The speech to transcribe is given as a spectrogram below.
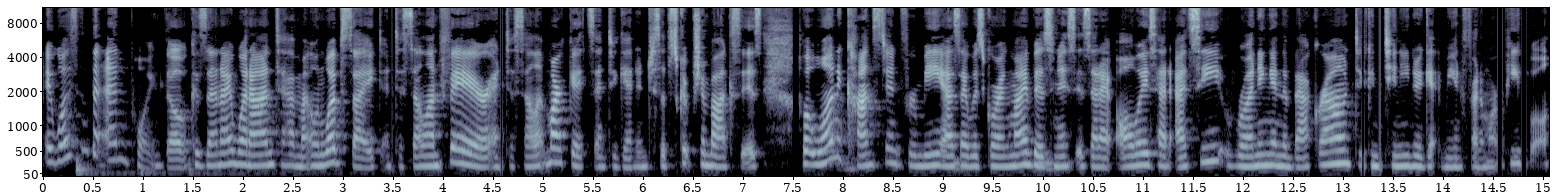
It wasn't the end point though, because then I went on to have my own website website and to sell on Faire and to sell at markets and to get into subscription boxes. But one constant for me as I was growing my business is that I always had Etsy running in the background to continue to get me in front of more people.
